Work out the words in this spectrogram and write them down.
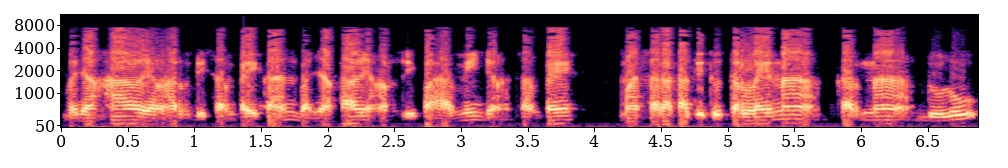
banyak hal yang harus disampaikan, banyak hal yang harus dipahami, jangan sampai masyarakat itu terlena karena dulu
